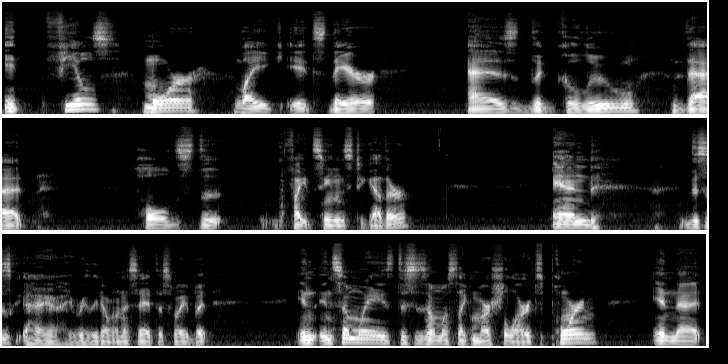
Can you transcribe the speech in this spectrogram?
it feels more like it's there as the glue that holds the fight scenes together. And this is, I, I really don't want to say it this way, but in, in some ways, this is almost like martial arts porn in that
